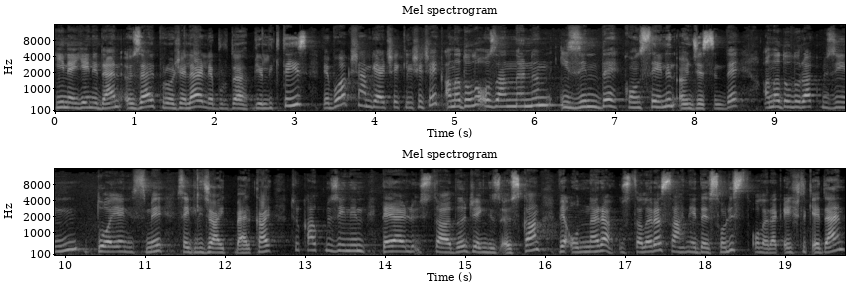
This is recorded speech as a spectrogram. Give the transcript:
Yine yeniden özel projelerle burada birlikteyiz ve bu akşam gerçekleşecek Anadolu Ozanlarının izinde konserinin öncesinde Anadolu Rock müziğinin duayen ismi sevgili Cahit Berkay, Türk Halk Müziği'nin değerli üstadı Cengiz Özkan ve onlara, ustalara sahnede solist olarak eşlik eden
